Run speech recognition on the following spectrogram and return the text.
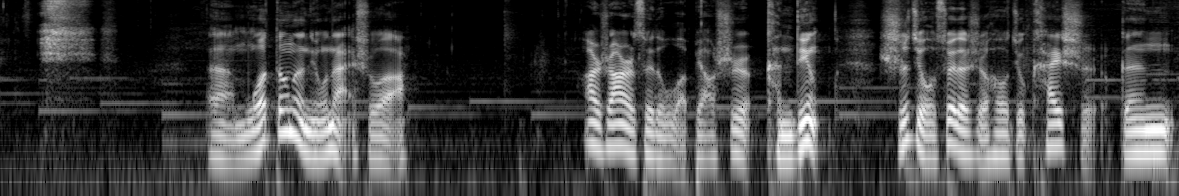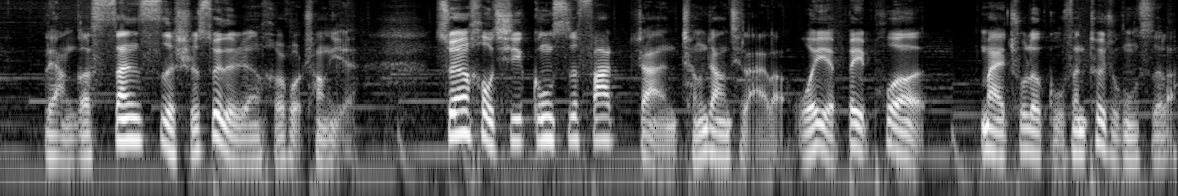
呃，摩登的牛奶说啊，二十二岁的我表示肯定，十九岁的时候就开始跟两个三四十岁的人合伙创业。虽然后期公司发展成长起来了，我也被迫卖出了股份退出公司了，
